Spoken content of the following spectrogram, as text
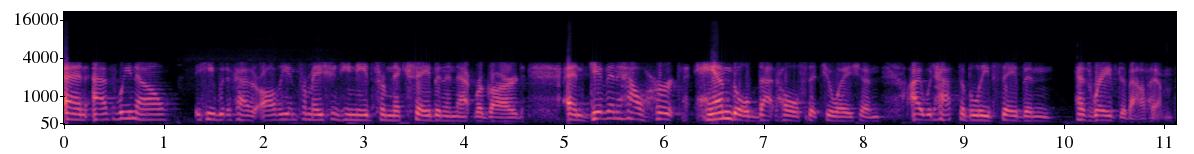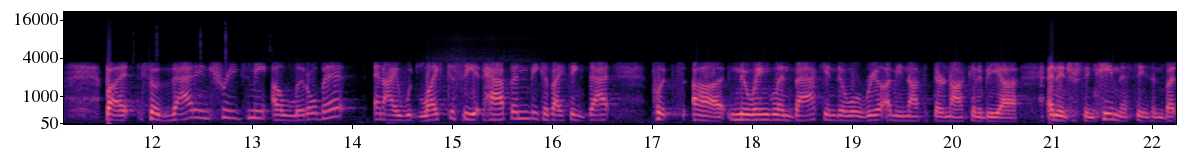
and as we know. He would have had all the information he needs from Nick Saban in that regard. And given how Hurts handled that whole situation, I would have to believe Saban has raved about him. But so that intrigues me a little bit, and I would like to see it happen because I think that puts uh, New England back into a real. I mean, not that they're not going to be a, an interesting team this season, but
